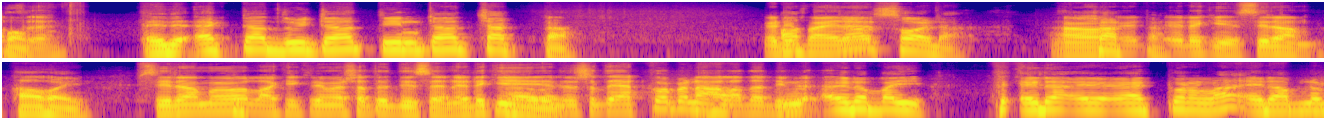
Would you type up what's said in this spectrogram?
পপ এই যে একটা দুইটা তিনটা চারটা। এটি বাইরে ছয়টা এটা কি সিরাম? হ্যাঁ ভাই। সিরামও লাকি ক্রিমের সাথে দিছেন। এটা কি এদের এটার সাথে অ্যাড করবে না আলাদা দিবে? এটা ভাই এটা অ্যাড করে না এটা আপনার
